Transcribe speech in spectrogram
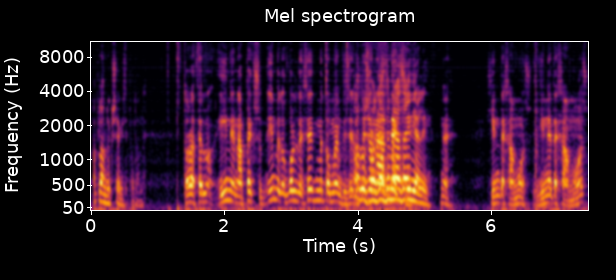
Απλά να το ξέρεις τίποτα άλλο. Τώρα θέλω είναι να παίξουν ή με τον Golden State ή με το Memphis. Α, Ελπίζω το να κάθε μέρα τα αντέξουν. ίδια λέει. Ναι. Γίνεται χαμός. Γίνεται χαμός.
